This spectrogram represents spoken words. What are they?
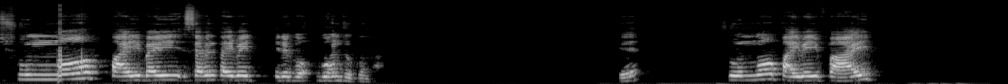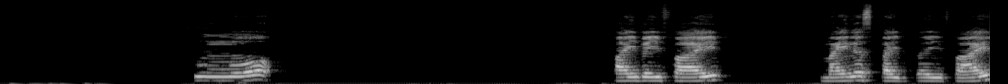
শূন্য pi by seven pi by এটা গ্রহণযোগ্য না। শূন্য পাই বাই ফাইভ শূন্য pi by five minus pi by five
